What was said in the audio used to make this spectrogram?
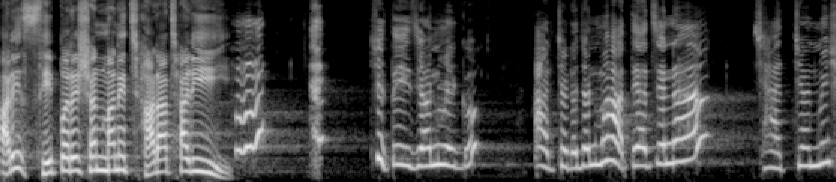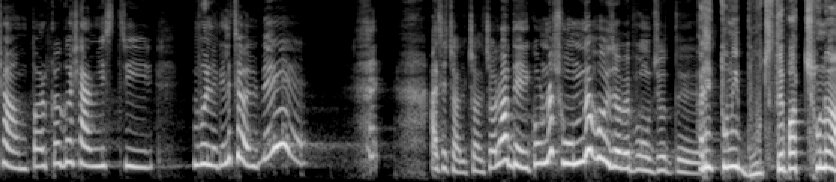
আরে সেপারেশন মানে ছাড়াছাড়ি। সে তো এই জন্মের গো। আর ছটা জন্ম হাতে আছে না। সাত জন্মের সম্পর্ক গো স্বামী স্ত্রীর। ভুলে গেলে চলবে। আচ্ছা চল চল চল আর দেরি করো না সন্ধ্যে হয়ে যাবে পৌঁছতে। আরে তুমি বুঝতে পারছ না?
